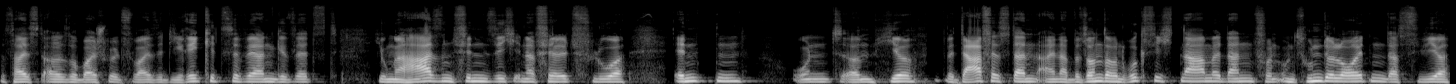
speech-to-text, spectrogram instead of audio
Das heißt also beispielsweise die Rehkitze werden gesetzt, junge Hasen finden sich in der Feldflur, Enten, und ähm, hier bedarf es dann einer besonderen Rücksichtnahme dann von uns Hundeleuten, dass wir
